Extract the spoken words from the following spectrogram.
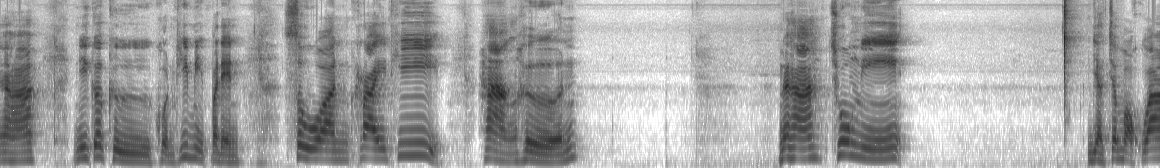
นะคะนี่ก็คือคนที่มีประเด็น ส่วนใครที่ห่างเหินนะคะ ช่วงนี้ อยากจะบอกว่า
